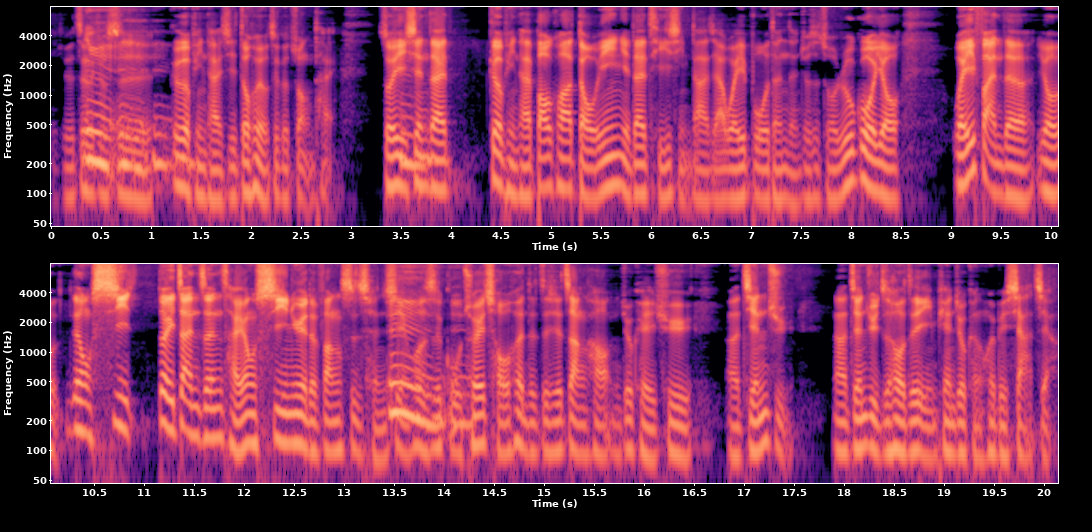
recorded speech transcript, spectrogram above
我觉得这个就是各个平台其实都会有这个状态。所以现在各平台，包括抖音，也在提醒大家，微博等等，就是说，如果有违反的，有用戏对战争采用戏虐的方式呈现，或者是鼓吹仇恨的这些账号，你就可以去呃检举。那检举之后，这些影片就可能会被下架。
